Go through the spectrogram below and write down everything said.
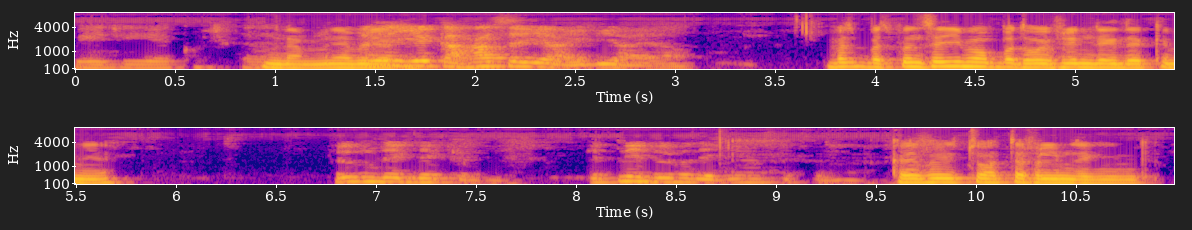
भेजी है कुछ ना मैंने अभी अच्छा ये कहाँ से ये आइडिया आया? बस बचपन से ही मोहब्बत हो गई फ़िल्म देख देख के मुझे। फ़िल्म देख देख कर कितनी फ़िल्में देखी फ़िल्में करीब चौहत्तर फ़िल्म देखी उनकी।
